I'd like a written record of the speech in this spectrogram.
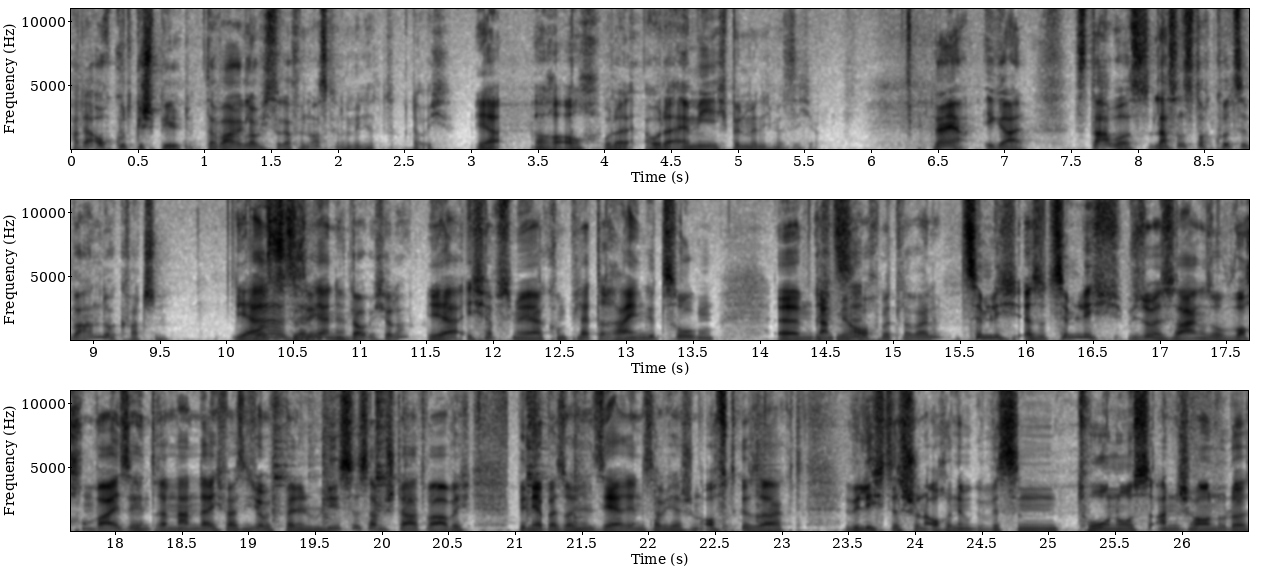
hat er auch gut gespielt. Da war er, glaube ich, sogar für einen Oscar nominiert, glaube ich. Ja, war er auch. Oder, oder Emmy, ich bin mir nicht mehr sicher. Naja, egal. Star Wars, lass uns doch kurz über Andor quatschen. Ja, sehr gesehen, gerne. glaube ich, oder? Ja, ich habe es mir ja komplett reingezogen. Ähm, ganz ich mir auch mittlerweile. ziemlich, also ziemlich, wie soll ich sagen, so wochenweise hintereinander. Ich weiß nicht, ob ich bei den Releases am Start war, aber ich bin ja bei solchen Serien, das habe ich ja schon oft gesagt, will ich das schon auch in einem gewissen Tonus anschauen oder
